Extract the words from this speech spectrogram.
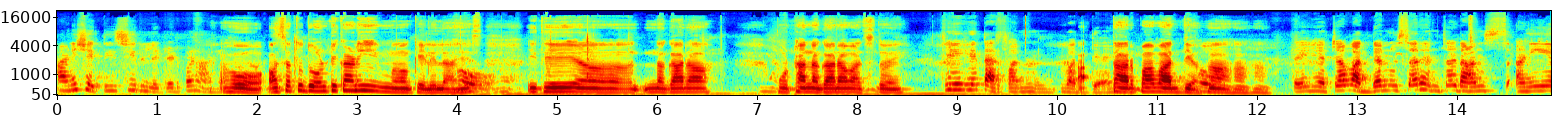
आणि शेतीशी रिलेटेड पण आहे. हो असं तू दोन ठिकाणी केलेलं हो, आहेस. इथे अं, नगारा मोठा नगारा वाजतोय. हे हे तारपा वाद्य आहे. तारपा वाद्य. हो. हा हा हा. ते ह्याच्या वाद्यानुसार ह्यांचा डान्स आणि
